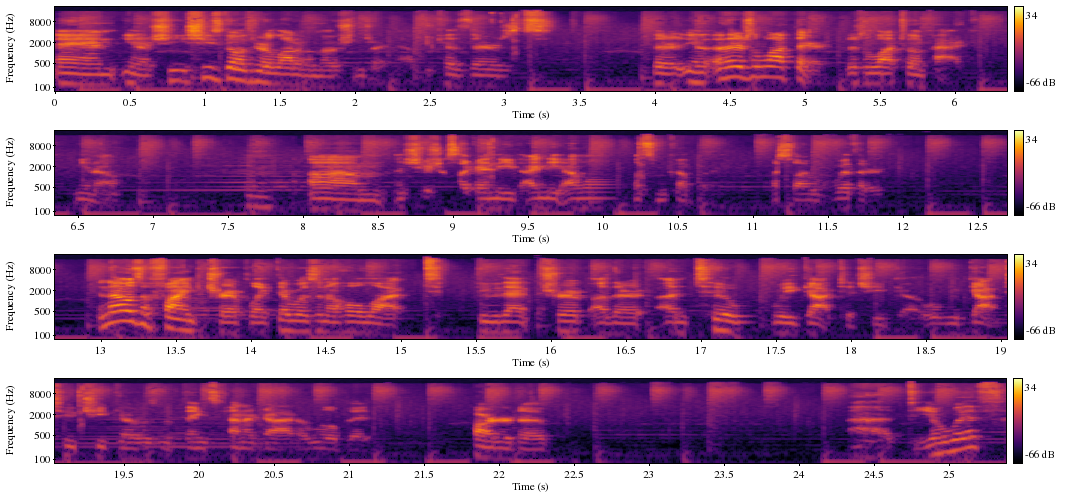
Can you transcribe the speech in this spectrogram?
And you know, she she's going through a lot of emotions right now because there's there you know there's a lot there. There's a lot to unpack. You know. Um, and she was just like, I need, I need, I want some company. So I went with her, and that was a fine trip. Like there wasn't a whole lot to that trip other until we got to Chico. When we got to Chico's, when things kind of got a little bit harder to uh, deal with.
